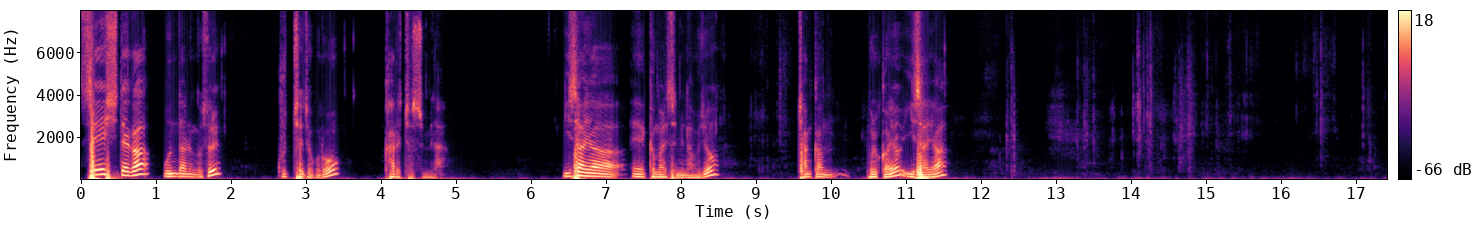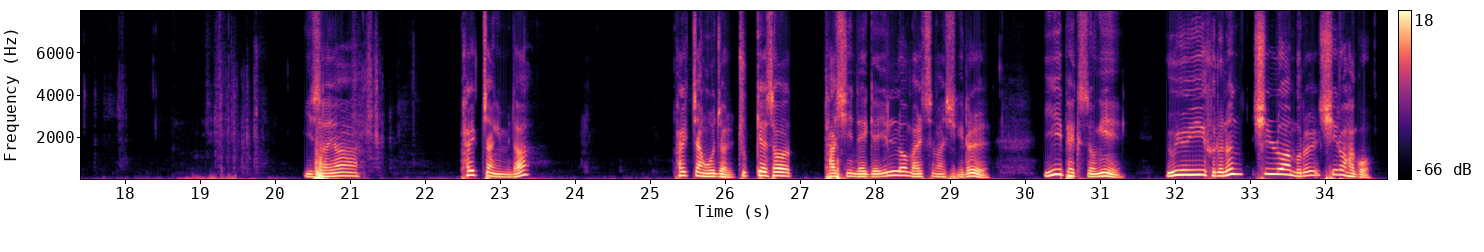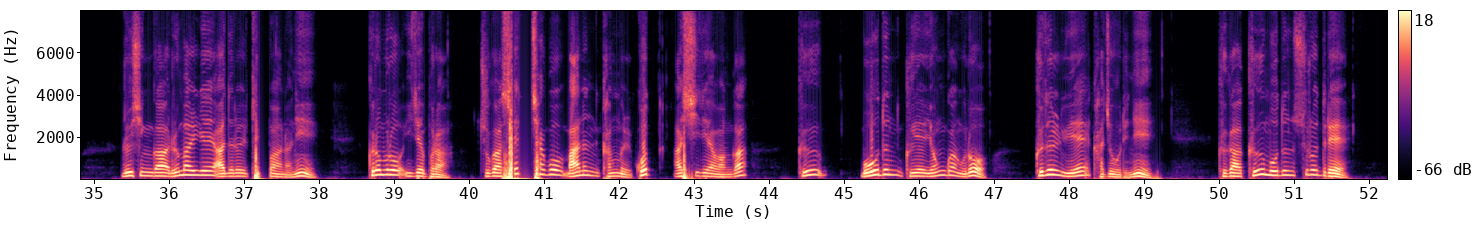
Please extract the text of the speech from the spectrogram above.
새 시대가 온다는 것을 구체적으로 가르쳤습니다. 이사야의 그 말씀이 나오죠. 잠깐 볼까요? 이사야 이사야 8장입니다. 8장 5절 주께서 다시 내게 일러 말씀하시기를 이 백성이 유유히 흐르는 실로아 물을 싫어하고 르신과 르말리의 아들을 기뻐하나니 그러므로 이제 보라 주가 세차고 많은 강물 곧 아시리아 왕과 그 모든 그의 영광으로 그들 위에 가져오리니 그가 그 모든 수로들의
